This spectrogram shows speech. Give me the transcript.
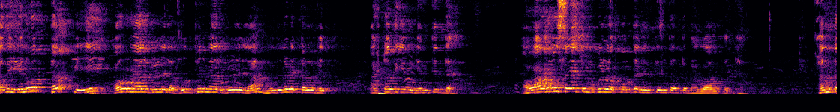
ಅದು ಏನೋ ತಪ್ಪಿ ಅವ್ರ ಮೇಲೆ ಬೀಳಿಲ್ಲ, ಬುದ್ಧನ ಮೇಲೆ ಬೀಳಿಲ್ಲ, ಮುಂದ್ಗಡೆ ಕಲ್ಲು ಬಿತ್ತು. ಅಷ್ಟೊತ್ತಿಗೆ ಇವ್ನು ನಿಂತಿದ್ದ. ಅವಾಗಲೂ ಸಹಿತ ಮುಗುಳು ಅಂತ ನಿಂತಿದ್ದಂತ ಭಗವಾನ್ ಬುದ್ಧ. ಅಂಥ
